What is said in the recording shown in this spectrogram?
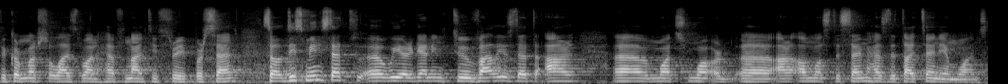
the commercialized one have 93%. So this means that uh, we are getting to values that are uh, much more, uh, are almost the same as the titanium ones.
